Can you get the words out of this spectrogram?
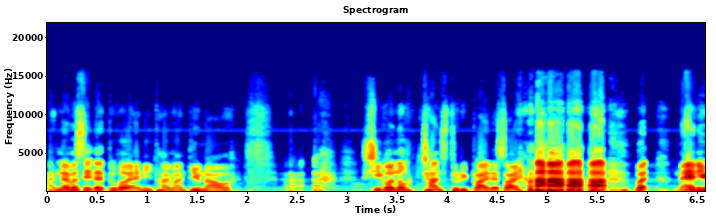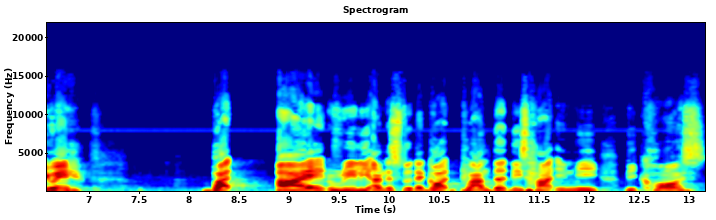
I've never said that to her anytime until now. She got no chance to reply, that's why. but anyway, but I really understood that God planted this heart in me because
